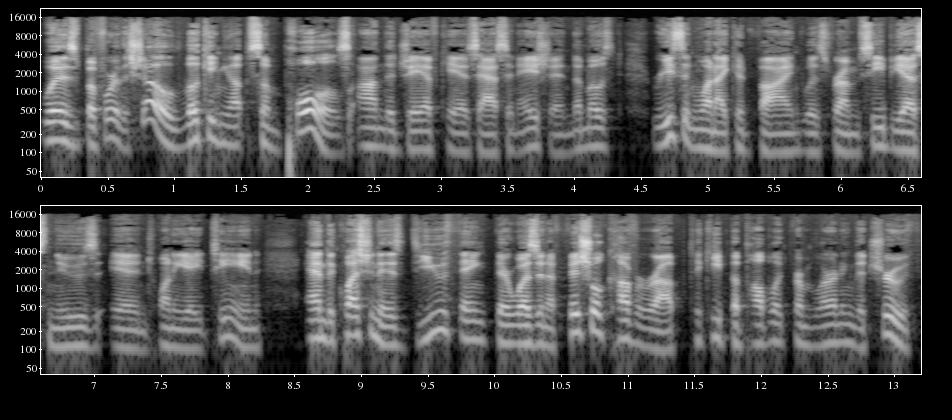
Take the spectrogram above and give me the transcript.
was before the show looking up some polls on the JFK assassination. The most recent one I could find was from CBS News in 2018. And the question is Do you think there was an official cover up to keep the public from learning the truth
